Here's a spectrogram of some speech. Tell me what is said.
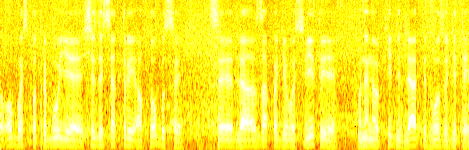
Область потребує 63 автобуси. Це для закладів освіти. Вони необхідні для підвозу дітей.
